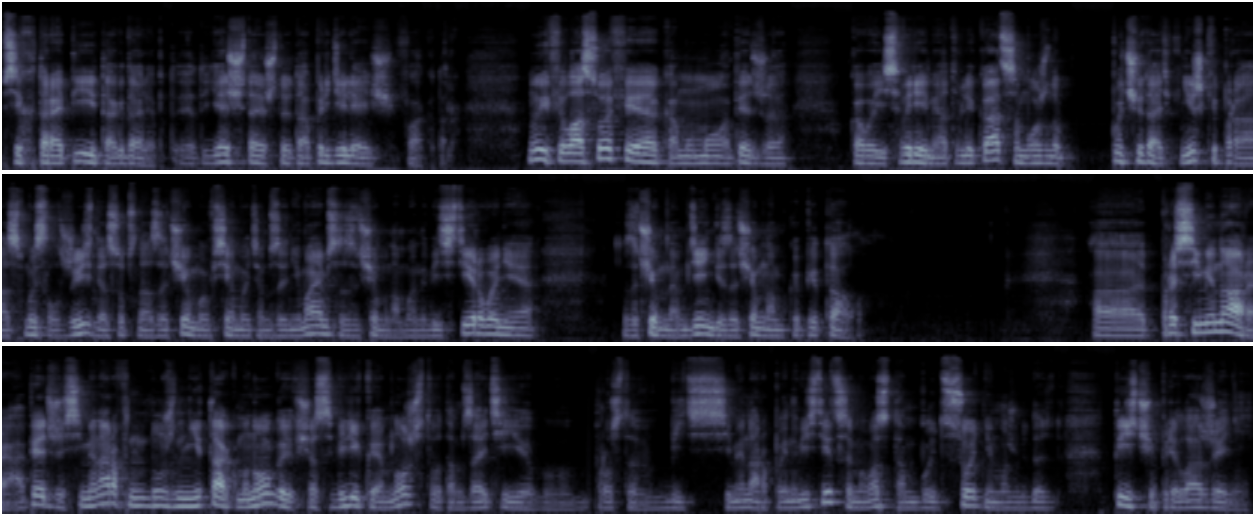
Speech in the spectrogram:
психотерапии и так далее. Это, я считаю, что это определяющий фактор. Ну и философия, кому, опять же, у кого есть время отвлекаться, можно почитать книжки про смысл жизни, а, собственно, зачем мы всем этим занимаемся, зачем нам инвестирование, зачем нам деньги, зачем нам капитал. А, про семинары. Опять же, семинаров нужно не так много, их сейчас великое множество, там зайти, просто вбить семинар по инвестициям, у вас там будет сотни, может быть, даже тысячи приложений.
